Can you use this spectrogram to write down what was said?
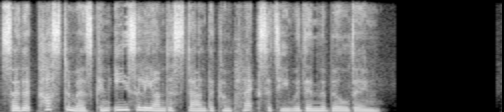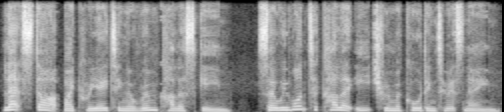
so that customers can easily understand the complexity within the building. Let's start by creating a room color scheme, so we want to color each room according to its name,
